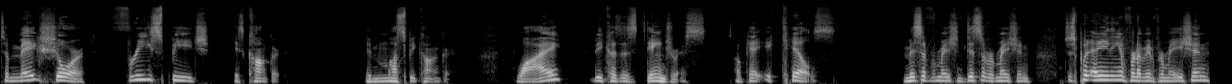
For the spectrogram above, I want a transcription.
to make sure free speech is conquered. It must be conquered. Why? Because it's dangerous. Okay, it kills. Misinformation, disinformation. Just put anything in front of information,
